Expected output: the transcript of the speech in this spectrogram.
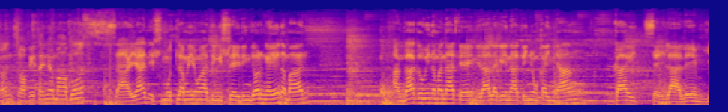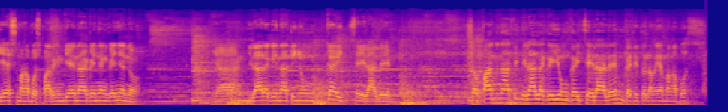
Yan, so kita nyo mga boss. Sa yan, smooth lang yung ating sliding door. Ngayon naman, ang gagawin naman natin, nilalagay natin yung kanyang guide sa ilalim. Yes, mga boss, para hindi na ganyan-ganyan, no? Yan, ilalagay natin yung guide sa ilalim. So, paano natin ilalagay yung guide sa ilalim? Ganito lang yan, mga boss.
